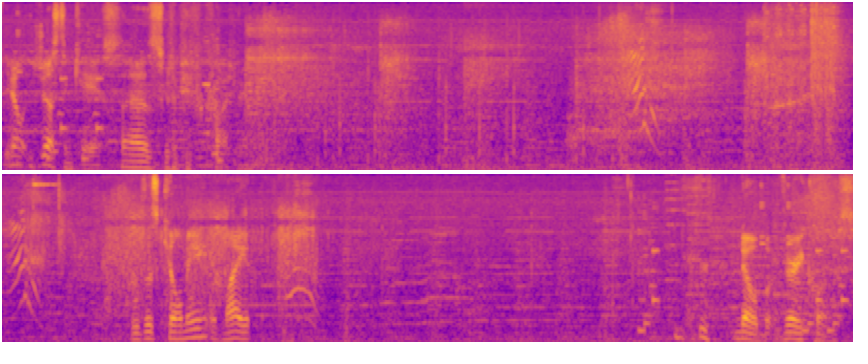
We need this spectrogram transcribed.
You know, just in case. That's going to be for precautionary. Will this kill me? It might. no, but very close.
